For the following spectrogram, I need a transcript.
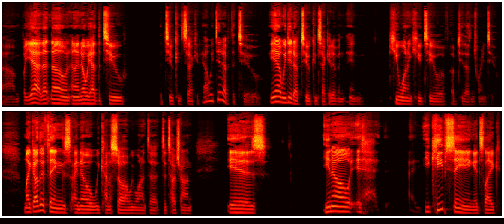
Um, but yeah, that no, and I know we had the two, the two consecutive. Oh, we did have the two. Yeah, we did have two consecutive in, in Q1 and Q2 of, of 2022. Mike, other things I know we kind of saw we wanted to to touch on is, you know, it, you keep saying it's like,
